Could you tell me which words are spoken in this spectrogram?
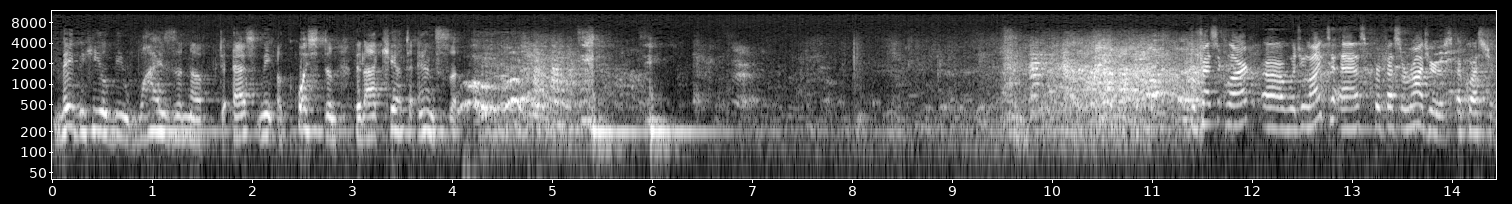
maybe he'll be wise enough to ask me a question that I care to answer. Clarke, uh, would you like to ask Professor Rogers a question?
